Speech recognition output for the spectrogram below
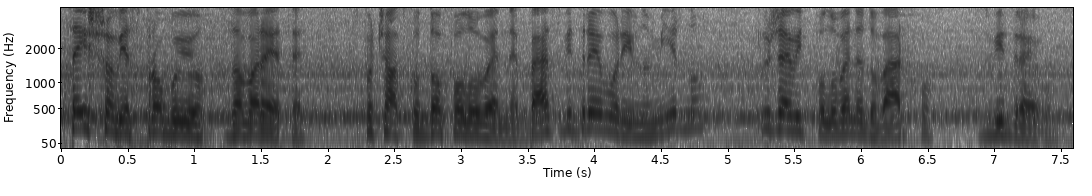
Цей шов я спробую заварити спочатку до половини без відриву, рівномірно, і вже від половини до верху з відривом.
